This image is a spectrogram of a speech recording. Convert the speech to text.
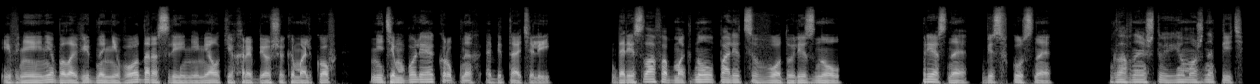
и в ней не было видно ни водорослей, ни мелких рыбешек и мальков, ни тем более крупных обитателей. Дарислав обмакнул палец в воду, лизнул. Пресная, безвкусная. Главное, что ее можно пить.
